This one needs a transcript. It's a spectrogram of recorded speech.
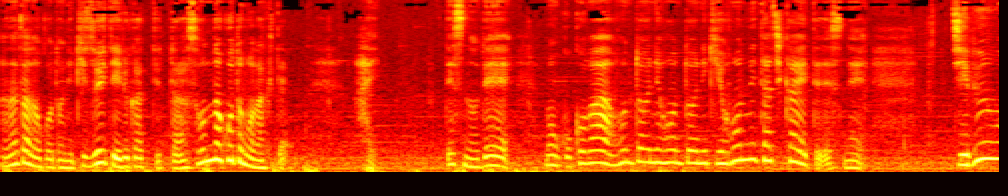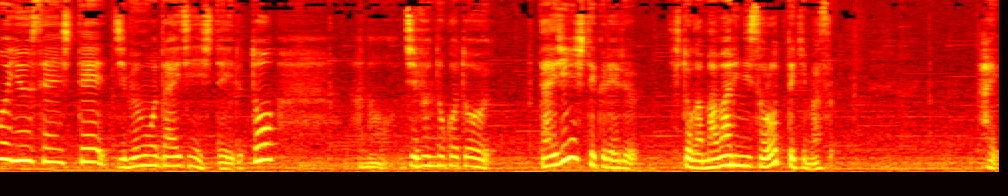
あなたのことに気づいているかって言ったらそんなこともなくてはいですのでもうここは本当に本当に基本に立ち返ってですね自分を優先して自分を大事にしているとあの自分のことを大事にしてくれる人が周りに揃ってきます。はい。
